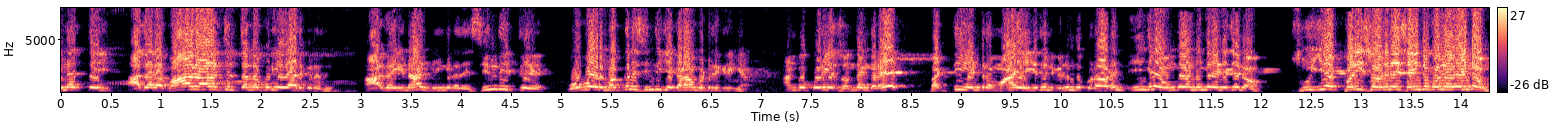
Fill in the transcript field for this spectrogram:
இனத்தை அதில் வாதாளத்தில் தள்ளக்கூடியதா இருக்கிறது. ஆகையினால் நீங்கள் அதை சிந்தித்து ஒவ்வொரு மக்களும் சிந்திக்க கடமைப்பட்டிருக்கிறீங்க. அன்புக்குரிய சொந்தங்களே வட்டி என்ற மாய இதில் விழுந்து கூடாது நீங்களே உங்களை நீங்களே என்ன செய்யணும்? சுய பரிசோதனை செய்து கொள்ள வேண்டும்.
